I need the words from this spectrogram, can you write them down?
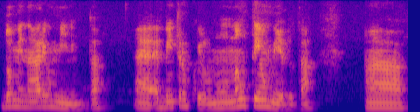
dominarem o mínimo, tá? É, é bem tranquilo, não, não tenham medo, tá? Ah,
